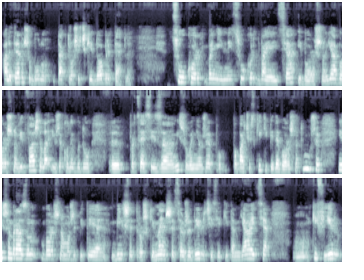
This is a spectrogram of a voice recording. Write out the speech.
Але треба, щоб було так трошечки добре тепле. Цукор, ванільний цукор, два яйця і борошно. Я борошно відважила і вже коли буду е, в процесі замішування, вже побачу, скільки піде борошно. Тому що іншим разом борошна може піти більше, трошки менше. Це вже дивлячись, які там яйця. Кефір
